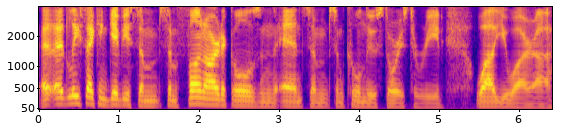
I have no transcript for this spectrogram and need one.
at, at, least i can give you some some fun articles and and some some cool news stories to read while you are uh,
